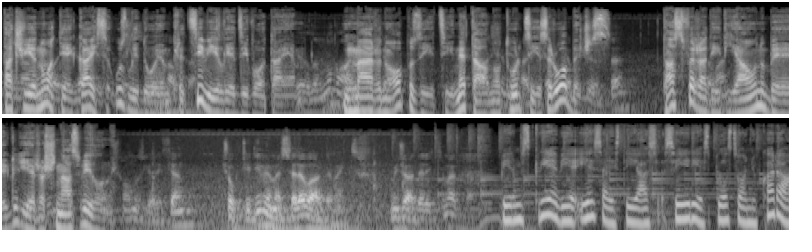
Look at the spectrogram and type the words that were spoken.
Taču, ja notiek gaisa uzlidojumi pret civiliedzīvotājiem un mēra no opozīcija netālu no Turcijas robežas, tas var radīt jaunu bēgļu ierašanās vilni. Pirms Krievija iesaistījās Sīrijas pilsoņu karā,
